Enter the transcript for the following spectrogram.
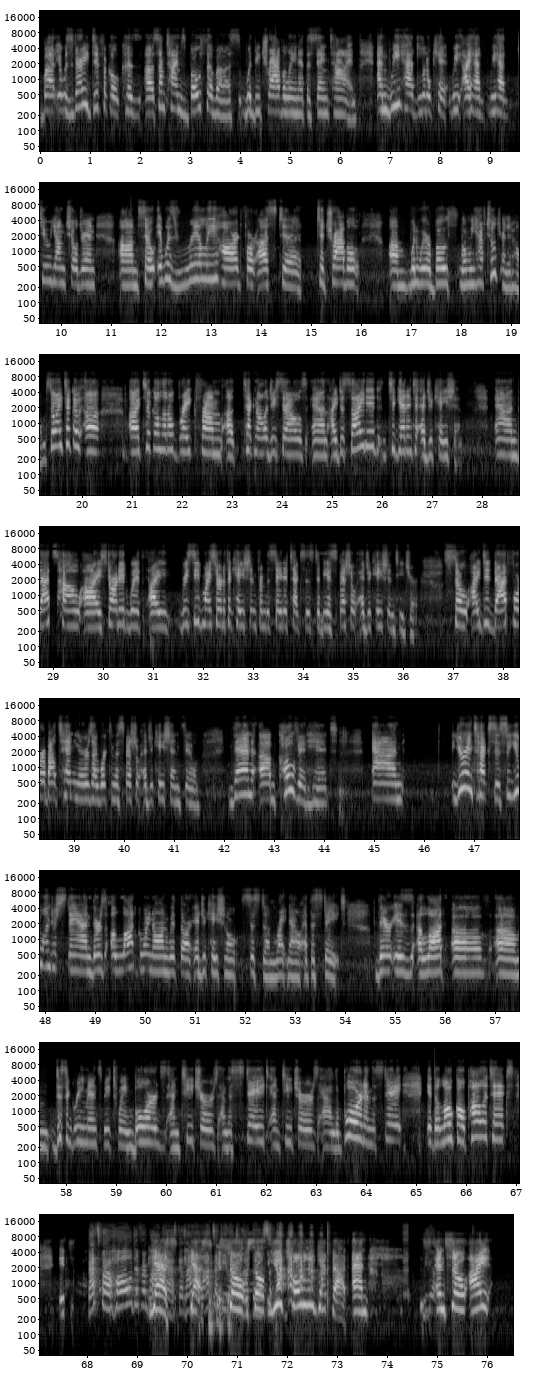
but it was very difficult because uh, sometimes both of us would be traveling at the same time, and we had little kid. We I had we had two young children, um, so it was really hard for us to to travel um, when we're both when we have children at home. So I took a, a I took a little break from uh, technology sales and I decided to get into education. And that's how I started with I received my certification from the state of Texas to be a special education teacher. So I did that for about 10 years. I worked in the special education field. Then um, COVID hit and you're in Texas, so you understand there's a lot going on with our educational system right now at the state. There is a lot of um, disagreements between boards and teachers, and the state and teachers, and the board and the state, it, the local politics. It's that's for a whole different podcast. Yes, yes. So, so you totally get that, and and so I,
